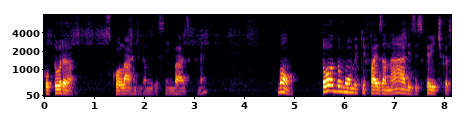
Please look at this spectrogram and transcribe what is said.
cultura escolar, digamos assim, básica, né? Bom, todo mundo que faz análises críticas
